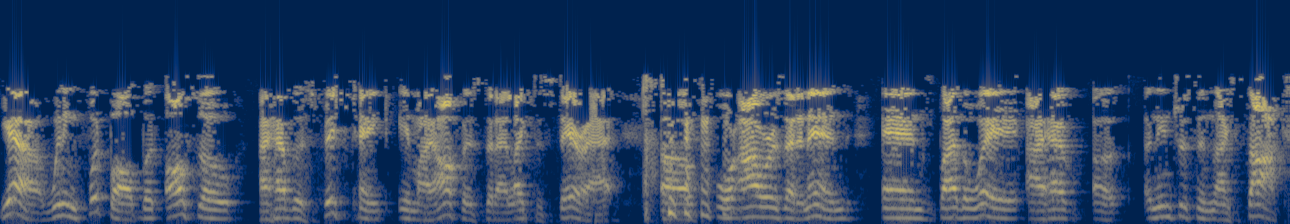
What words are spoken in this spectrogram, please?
yeah, winning football, but also I have this fish tank in my office that I like to stare at uh, for hours at an end. And by the way, I have uh, an interest in my stocks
